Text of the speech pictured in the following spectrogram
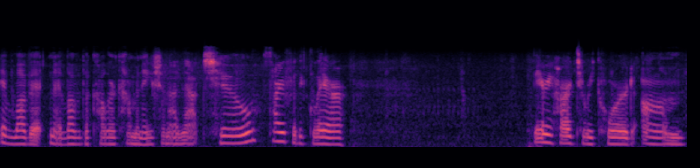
I love it, and I love the color combination on that too. Sorry for the glare. Very hard to record, um,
